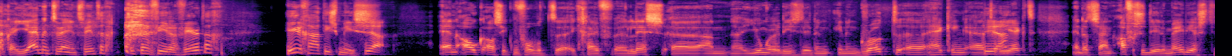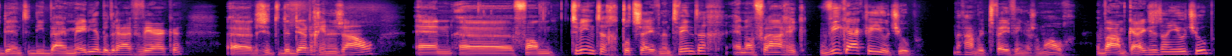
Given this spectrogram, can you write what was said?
Oké, jij bent 22, ik ben 44. Hier gaat iets mis. Ja. En ook als ik bijvoorbeeld, eh, ik geef eh, les eh, aan jongeren die zitten in een, growth hacking Ja. traject. En dat zijn afgestudeerde mediastudenten die bij een mediabedrijf werken. Er zitten er 30 in een zaal. En van 20 tot 27. En dan vraag ik, wie kijkt er YouTube? Dan gaan weer twee vingers omhoog. En waarom kijken ze dan YouTube?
